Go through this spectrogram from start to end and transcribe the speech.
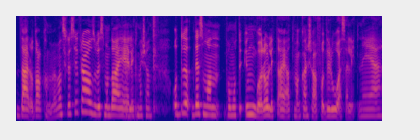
der og da kan det være vanskelig å si fra, og så hvis man da er Mm. litt mer sånn Og det, det som man på en måte unngår òg litt, er at man kanskje har fått roa seg litt ned,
